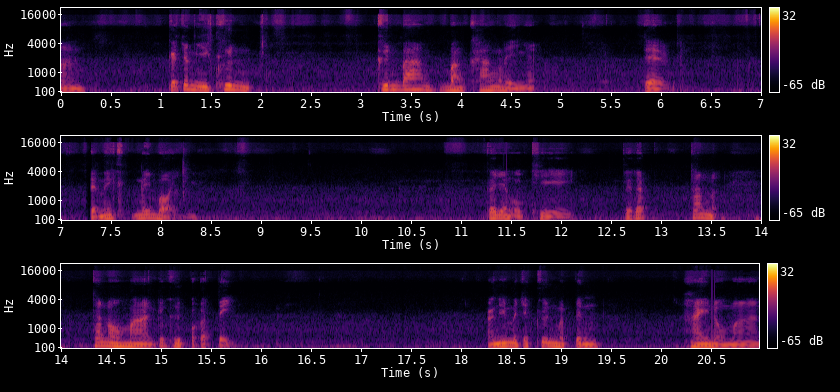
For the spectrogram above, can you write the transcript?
าน ก็จะมีขึ้น ขึ้นบ้างบางครั้งอะไรอย่างเงี้ย แต่ แต่ไม่ไม่บ่อยไงก็ยังโอเค แต่ถ้าถ้าถ้านอร์มานก็คือปกติ อันนี้มันจะขึ้นมาเป็นไฮนอร์มาน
